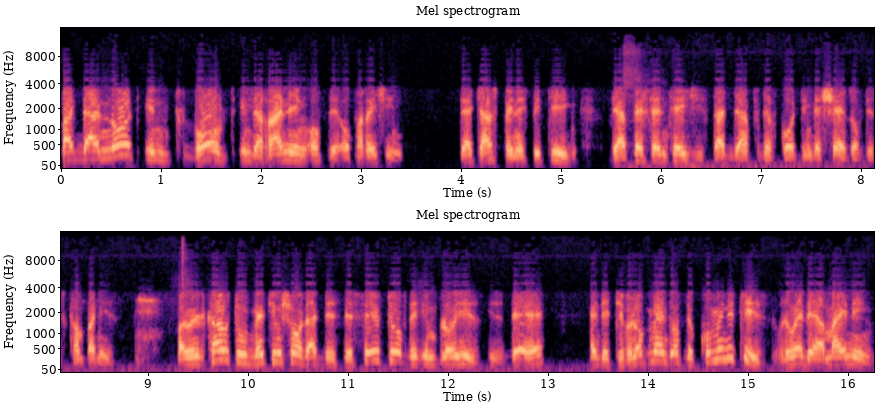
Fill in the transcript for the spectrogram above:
but they're not involved in the running of the operations. They're just benefiting their percentages that they have, they've got in the shares of these companies. But when it comes to making sure that the safety of the employees is there and the development of the communities where they are mining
